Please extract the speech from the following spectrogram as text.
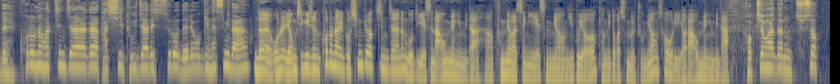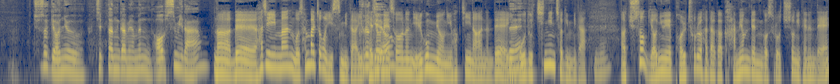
네, 코로나 확진자가 다시 두 자릿수로 내려오긴 했습니다. 네, 오늘 영시 기준 코로나19 신규 확진자는 모두 69명입니다. 어, 국내 발생이 60명이고요. 경기도가 22명, 서울이 19명입니다. 걱정하던 추석 추석 연휴 집단 감염은 없습니다. 아, 네. 하지만 뭐 산발적으로 있습니다. 이 대전에서는 7명이 확진이 나왔는데 네. 모두 친인척입니다. 네. 아, 추석 연휴에 벌초를 하다가 감염된 것으로 추정이 되는데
